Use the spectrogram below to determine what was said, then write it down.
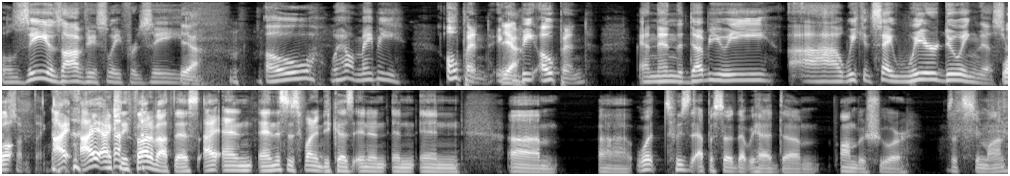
well, Z is obviously for Z. yeah, Oh, well, maybe open. It Yeah. could be opened. And then the WE, uh, we could say we're doing this or something. I, I actually thought about this. I and and this is funny because in in in, in um uh what who's the episode that we had um embouchure was that Simon?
